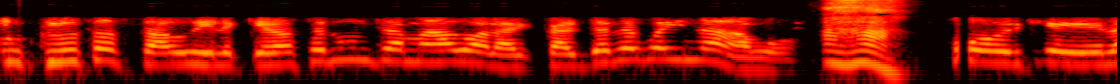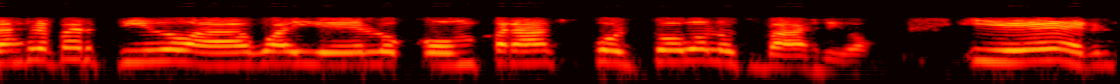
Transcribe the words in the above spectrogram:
Incluso, Saudi, le quiero hacer un llamado al alcalde de Guaynabo Ajá. porque él ha repartido agua y él lo compra por todos los barrios. Y él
